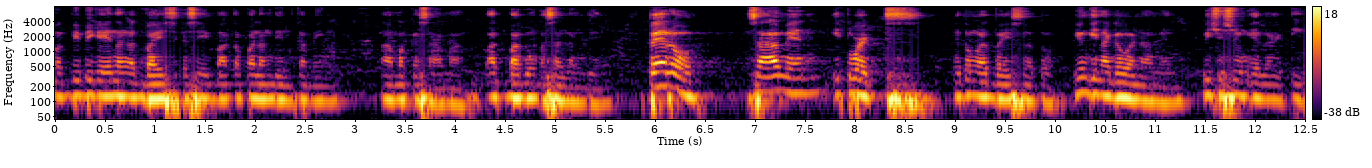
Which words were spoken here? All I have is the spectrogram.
magbibigay ng advice kasi bata pa lang din kaming ah, magkasama at bagong kasal lang din. Pero sa amin, it works. Itong advice na to. Yung ginagawa namin, which is yung LRT.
